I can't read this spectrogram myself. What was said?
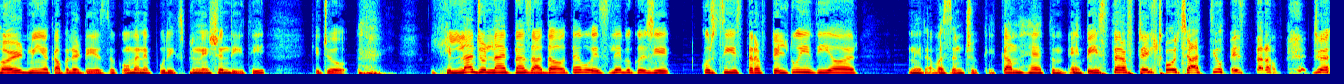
heard me a couple of days को मैंने पूरी एक्सप्लेनेशन दी थी कि जो हिलना जुलना इतना ज़्यादा होता है, वो इसलिए बिकॉज़ ये कुर्सी इस तरफ़ टिल्ट हुई हुई और मेरा वज़न चुके कम है तो मैं भी इस तरफ़ टिल्ट हो जाती हूँ, इस तरफ़ जो है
